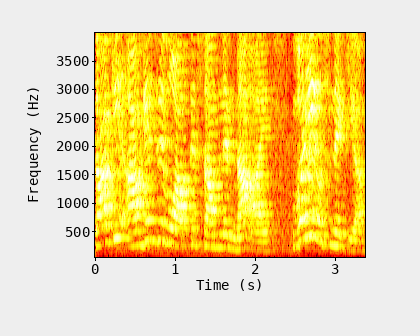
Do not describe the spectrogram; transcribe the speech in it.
ताकि आगे से वो आपके सामने ना आए। वही उसने किया।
